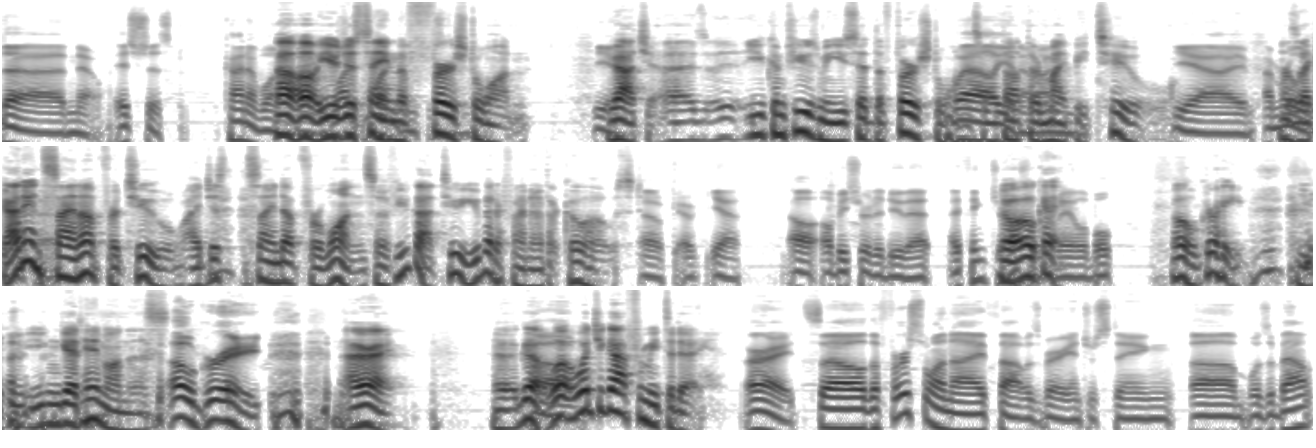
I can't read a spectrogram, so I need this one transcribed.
uh, no, it's just kind of one. Oh, oh, you're one- just saying the first one. Yeah. Gotcha. Uh, you confused me. You said the first one, so Well, I thought know, there might I'm- be two. Yeah, I, I'm I was really like, I didn't that. sign up for two. I just signed up for one. So if you've got two, you better find another co-host. Okay, okay, yeah, I'll, I'll be sure to do that. I think Oh, Josh okay. is available. Oh, great. You can, you can get him on this. Oh, great! All right. Uh, go. what Um, what you got for me today? All right, so the first one I thought was very interesting um, was about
